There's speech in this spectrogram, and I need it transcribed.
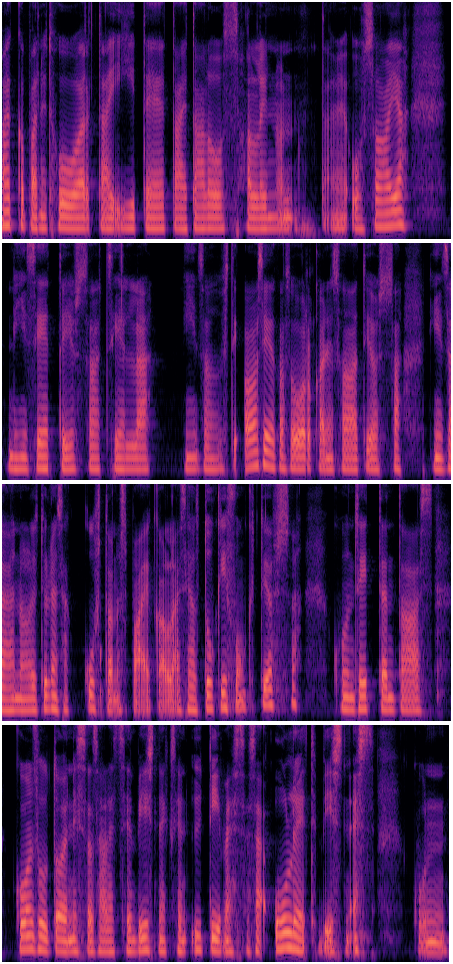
vaikkapa nyt HR tai IT tai taloushallinnon osaaja, niin se, että jos oot siellä niin sanotusti asiakasorganisaatiossa, niin sähän olet yleensä kustannuspaikalla ja siellä tukifunktiossa, kun sitten taas konsultoinnissa sä olet sen bisneksen ytimessä, sä olet business, kun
